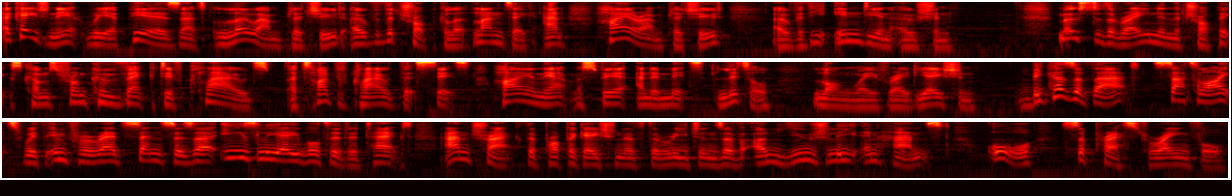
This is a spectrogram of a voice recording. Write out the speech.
Occasionally it reappears at low amplitude over the tropical Atlantic and higher amplitude over the Indian Ocean. Most of the rain in the tropics comes from convective clouds, a type of cloud that sits high in the atmosphere and emits little long wave radiation. Because of that, satellites with infrared sensors are easily able to detect and track the propagation of the regions of unusually enhanced or suppressed rainfall.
